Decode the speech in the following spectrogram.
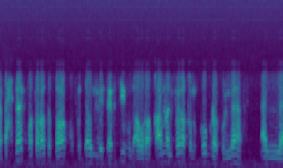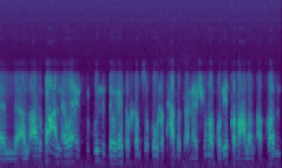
فتحتاج فترات التوقف الدولي لترتيب الأوراق. أما الفرق الكبرى كلها الأربعة الأوائل في كل الدوريات الخمسة الكبرى نتحدث عن 20 فريقا على الأقل.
